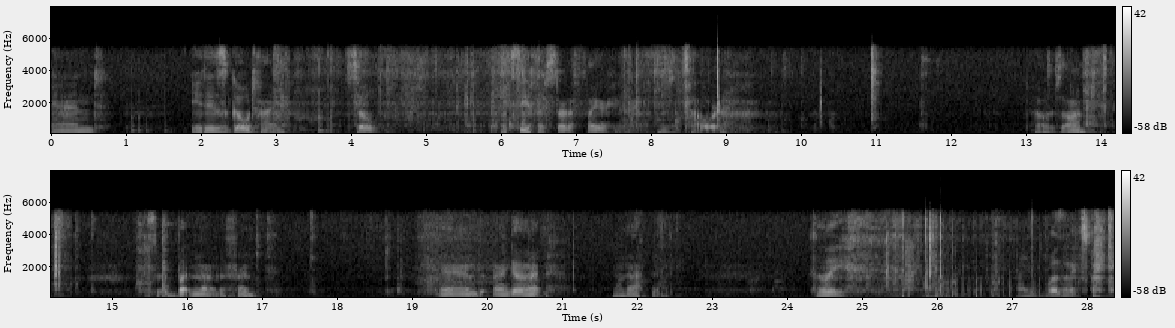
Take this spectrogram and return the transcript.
and it is go time. So, let's see if I start a fire here. There's the power. Power's on. Is there a button on the front? And I got nothing. Oy. I wasn't expecting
